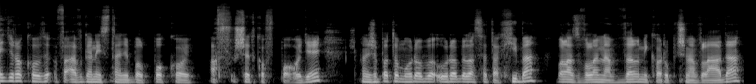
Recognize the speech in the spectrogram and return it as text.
5 rokov v Afganistane bol pokoj a všetko v pohode, lenže potom urobila sa tá chyba, bola zvolená veľmi korupčná vláda,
